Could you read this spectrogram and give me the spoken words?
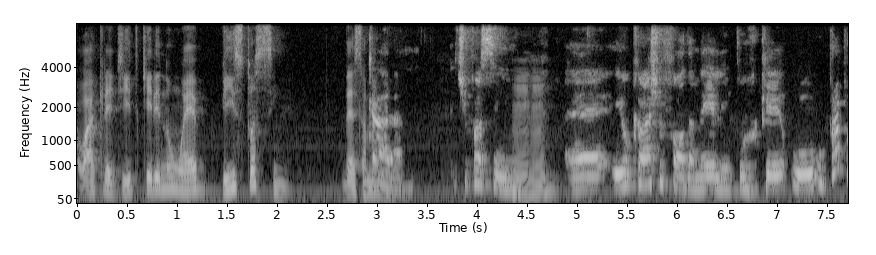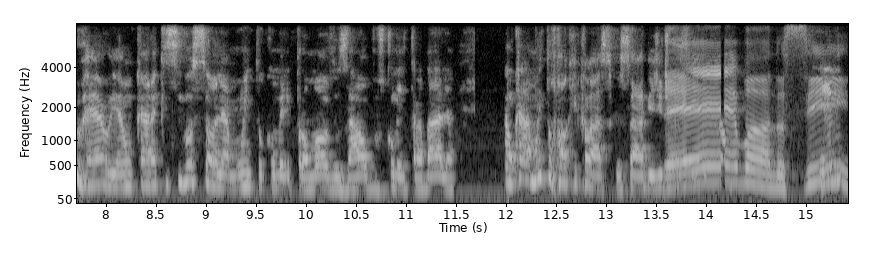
Eu acredito que ele não é visto assim, dessa maneira. Cara, tipo assim, Uhum. e o que eu acho foda nele, porque o, o próprio Harry é um cara que, se você olhar muito como ele promove os álbuns, como ele trabalha, é um cara muito rock clássico, sabe? De, tipo assim, É, mano, sim. Ele-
